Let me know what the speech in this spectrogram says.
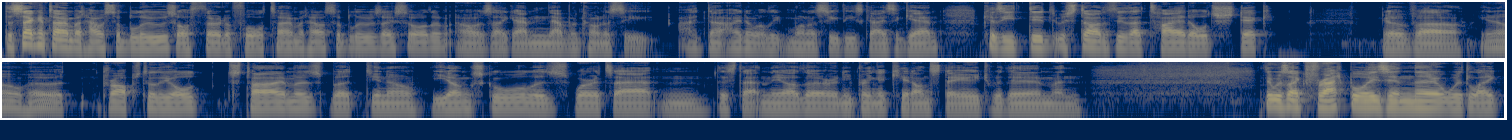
The second time at House of Blues, or third or fourth time at House of Blues, I saw them. I was like, I'm never going to see. I don't, I don't really want to see these guys again because he did was starting to do that tired old shtick of uh, you know uh, props to the old timers, but you know young school is where it's at, and this, that, and the other. And he bring a kid on stage with him, and there was like frat boys in there with like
